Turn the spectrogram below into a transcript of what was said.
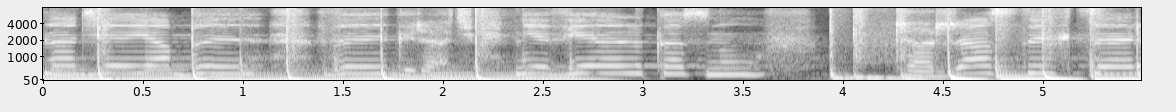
Nadzieja, by wygrać, niewielka znów. Czarzasty chce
